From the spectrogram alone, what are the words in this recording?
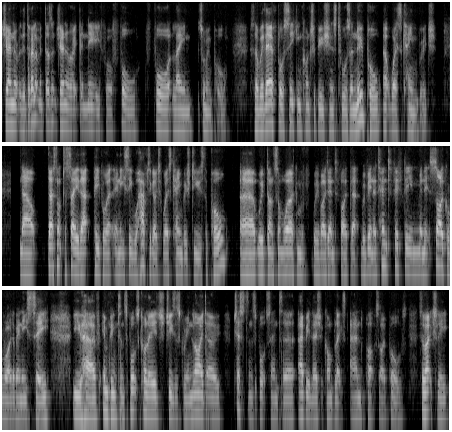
generate the development doesn't generate the need for a full four lane swimming pool. So we're therefore seeking contributions towards a new pool at West Cambridge. Now, that's not to say that people at NEC will have to go to West Cambridge to use the pool. Uh, we've done some work and we've, we've, identified that within a 10 to 15 minute cycle ride of NEC, you have Impington Sports College, Jesus Green Lido, Chesterton Sports Centre, Abbey Leisure Complex, and Parkside Pools. So actually,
